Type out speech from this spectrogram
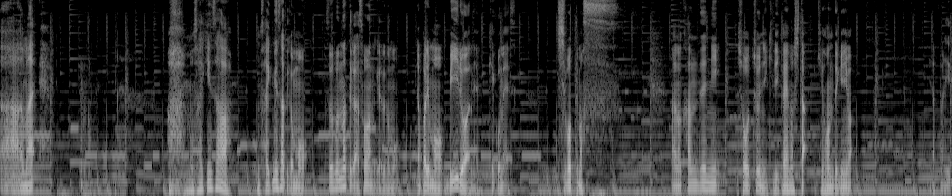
ああ、うまい。はあ、もう最近さ、最近さっていうかもう、数分になってからそうなんだけれども、やっぱりもうビールはね、結構ね、絞ってます。あの、完全に焼酎に切り替えました。基本的には。やっぱり、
